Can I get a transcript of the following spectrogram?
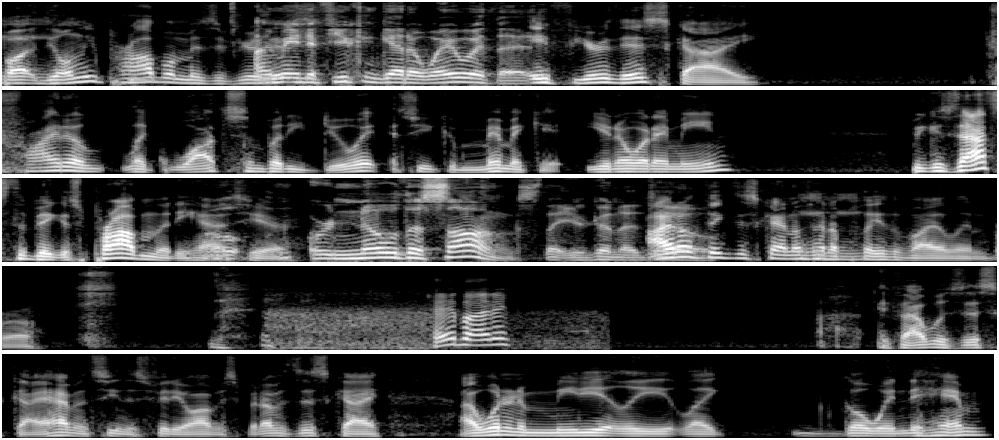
but the only problem is if you're. I mean, if you can get away with it. if you're this guy, try to like watch somebody do it so you can mimic it. You know what I mean? Because that's the biggest problem that he has Well, here. Or know the songs that you're gonna do. I don't think this guy knows how to play the violin, bro. Hey, buddy. Uh, if I was this guy, I haven't seen this video obviously, but if I was this guy, I wouldn't immediately like go into him.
